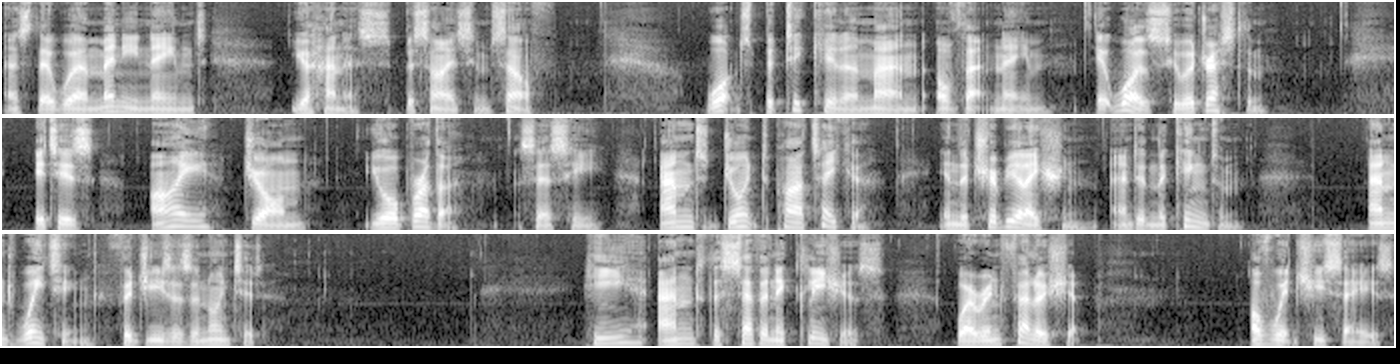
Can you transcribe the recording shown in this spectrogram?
as there were many named Johannes besides himself, what particular man of that name it was who addressed them. It is I, John, your brother, says he, and joint partaker in the tribulation and in the kingdom, and waiting for Jesus anointed. He and the seven ecclesias were in fellowship, of which he says,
